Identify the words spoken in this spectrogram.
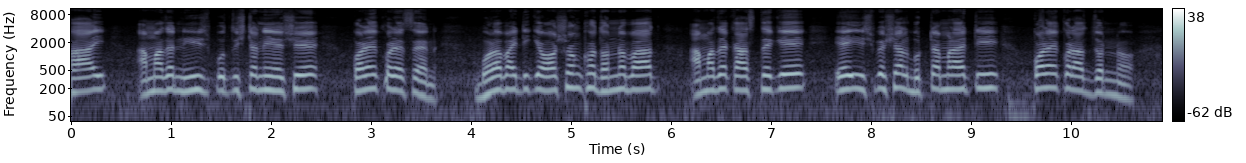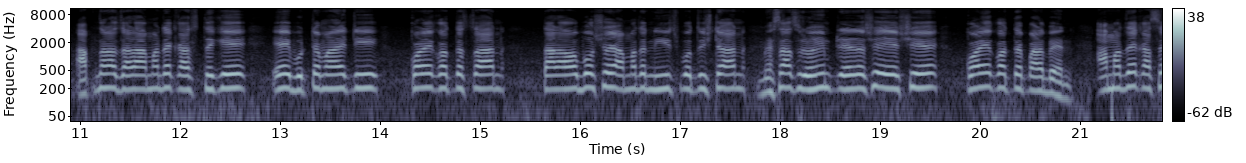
ভাই আমাদের নিজ প্রতিষ্ঠানে এসে ক্রয় করেছেন। বড় ভাইটিকে অসংখ্য ধন্যবাদ আমাদের কাছ থেকে এই স্পেশাল ভুট্টা মারাইটি ক্রয় করার জন্য। আপনারা যারা আমাদের কাছ থেকে এই ভুট্টা মারাইটি ক্রয় করতে চান, তারা অবশ্যই আমাদের নিজ প্রতিষ্ঠান মেসাজ রহিম ট্রেডার্সে এসে ক্রয় করতে পারবেন। আমাদের কাছে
